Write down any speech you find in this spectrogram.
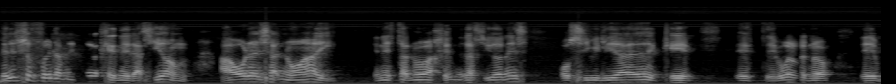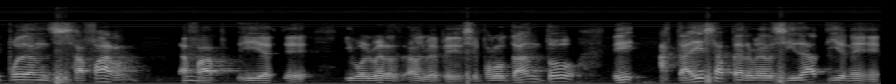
Pero eso fue la primera generación. Ahora ya no hay en estas nuevas generaciones posibilidades de que este, bueno, eh, puedan zafar la FAP y, este, y volver al BPS. Por lo tanto, eh, hasta esa perversidad tiene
